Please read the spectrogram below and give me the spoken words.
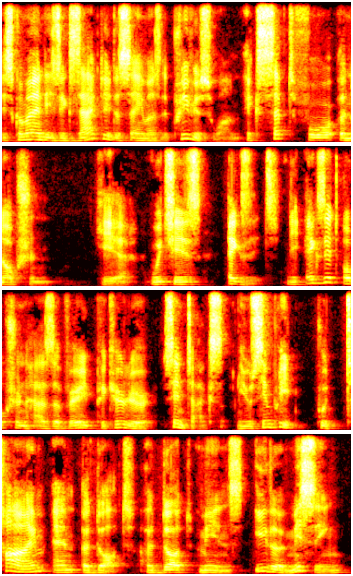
This command is exactly the same as the previous one, except for an option here, which is exit. The exit option has a very peculiar syntax. You simply put time and a dot. A dot means either missing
